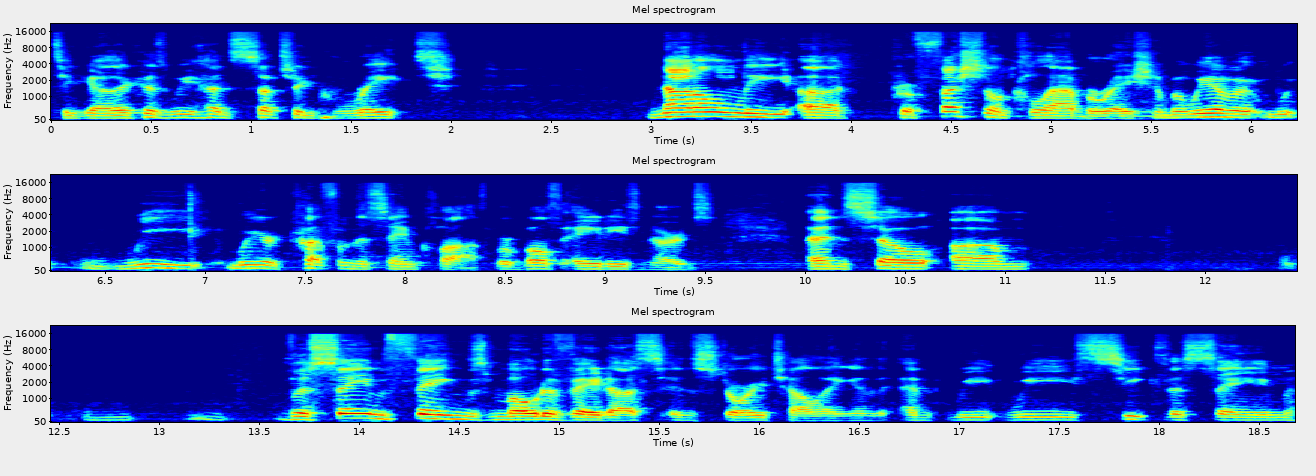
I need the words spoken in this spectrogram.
together because we had such a great, not only uh, professional collaboration, but we have a we we, we are cut from the same cloth. We're both '80s nerds, and so. Um, the same things motivate us in storytelling and, and we we seek the same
